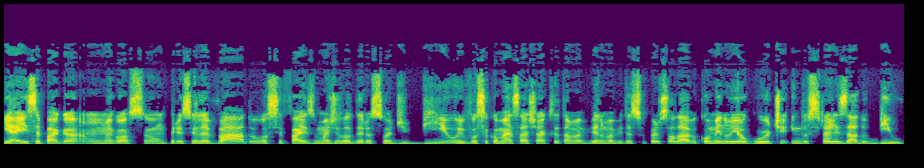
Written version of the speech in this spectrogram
E aí você paga um negócio, um preço elevado, você faz uma geladeira só de bio e você começa a achar que você tá vivendo uma vida super saudável comendo um iogurte industrializado bio.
